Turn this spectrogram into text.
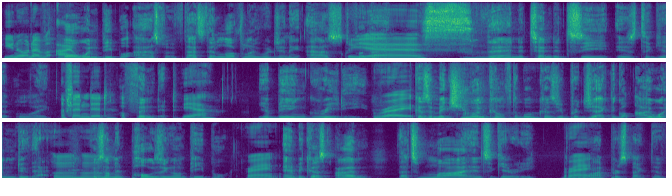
You know what I've I, or when people ask if that's their love language and they ask for that, yes then the tendency is to get like offended. offended. Yeah. You're being greedy. Right. Because it makes you uncomfortable because you project and go, I wouldn't do that because Mm-hmm. I'm imposing on people. Right. And because I'm, that's my insecurity, from Right. my perspective,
